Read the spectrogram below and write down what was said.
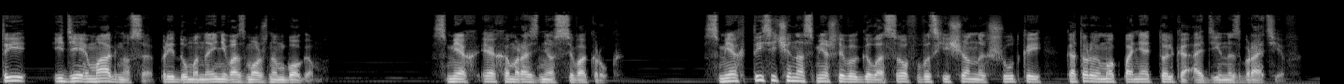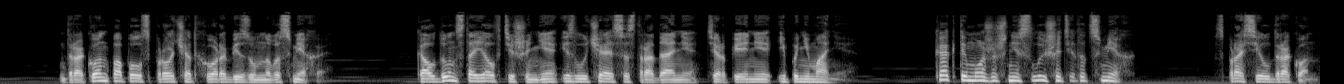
Ты Идея Магнуса, придуманная невозможным богом. Смех эхом разнесся вокруг. Смех тысячи насмешливых голосов, восхищенных шуткой, которую мог понять только один из братьев. Дракон пополз прочь от хора безумного смеха. Колдун стоял в тишине, излучая сострадание, терпение и понимание. «Как ты можешь не слышать этот смех?» – спросил дракон.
